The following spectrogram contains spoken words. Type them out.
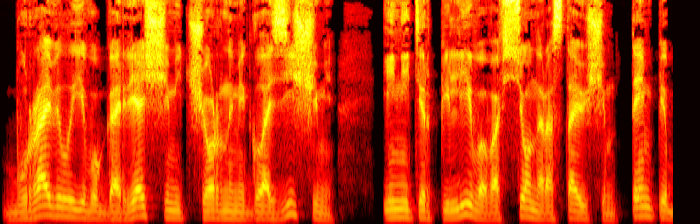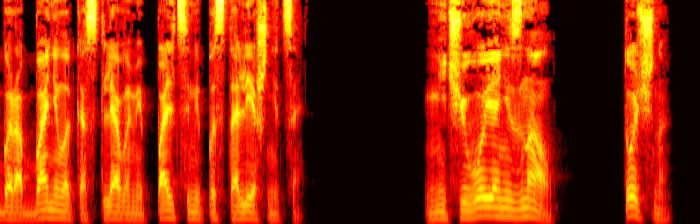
буравила его горящими черными глазищами – и нетерпеливо во все нарастающем темпе барабанила костлявыми пальцами по столешнице. Ничего я не знал. Точно.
